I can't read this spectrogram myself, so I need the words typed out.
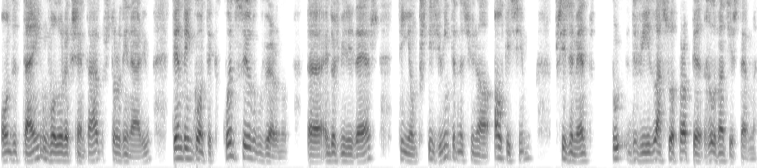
onde tem um valor acrescentado extraordinário, tendo em conta que quando saiu do governo uh, em 2010, tinha um prestígio internacional altíssimo, precisamente por, devido à sua própria relevância externa.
